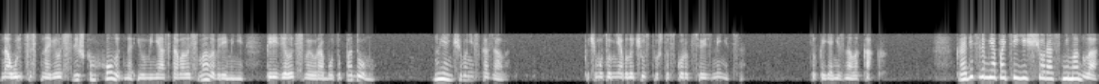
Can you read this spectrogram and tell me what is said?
На улице становилось слишком холодно, и у меня оставалось мало времени переделать свою работу по дому. Но я ничего не сказала. Почему-то у меня было чувство, что скоро все изменится. Только я не знала, как. К родителям я пойти еще раз не могла.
